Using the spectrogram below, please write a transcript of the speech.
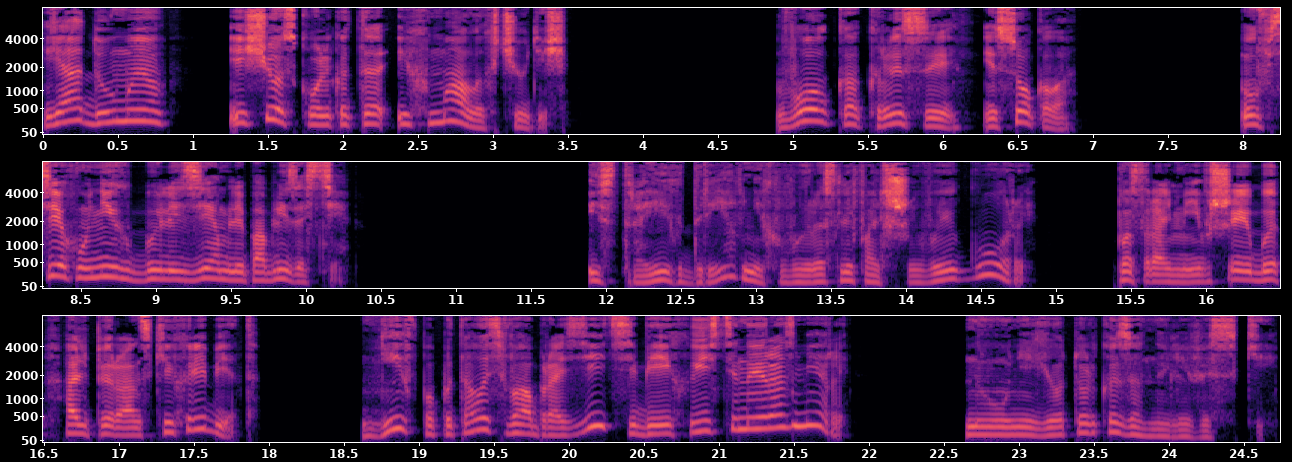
я думаю, еще сколько-то их малых чудищ. Волка, крысы и сокола. У всех у них были земли поблизости. Из троих древних выросли фальшивые горы, посрамившие бы альпиранский хребет. Нив попыталась вообразить себе их истинные размеры, но у нее только заныли виски.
